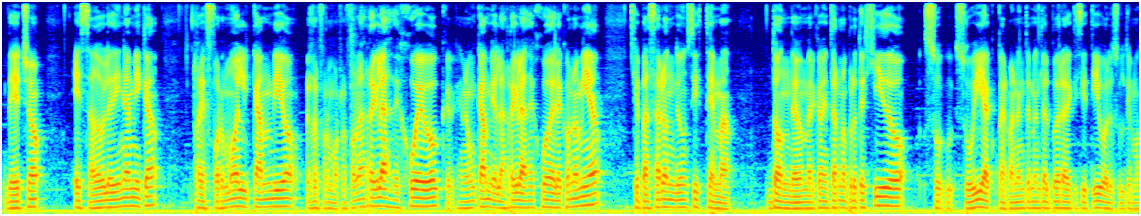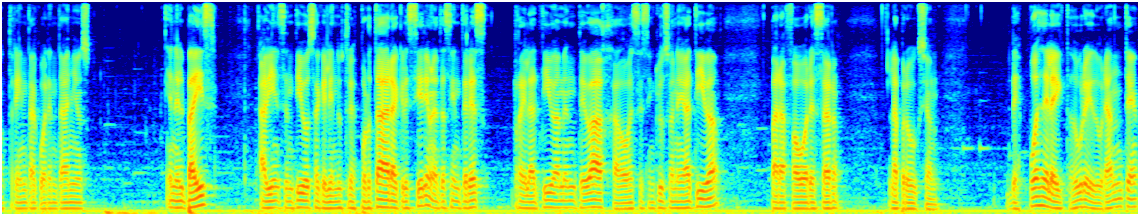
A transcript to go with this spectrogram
De hecho, esa doble dinámica reformó el cambio, reformó, reformó las reglas de juego, que generó un cambio en las reglas de juego de la economía, que pasaron de un sistema donde un mercado interno protegido su- subía permanentemente el poder adquisitivo en los últimos 30, 40 años en el país, había incentivos a que la industria exportara, creciera y una tasa de interés relativamente baja o a veces incluso negativa para favorecer la producción. Después de la dictadura y durante,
